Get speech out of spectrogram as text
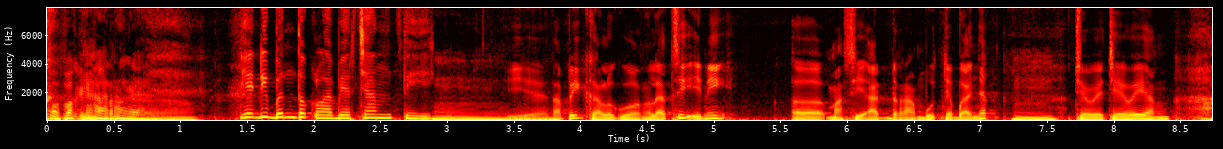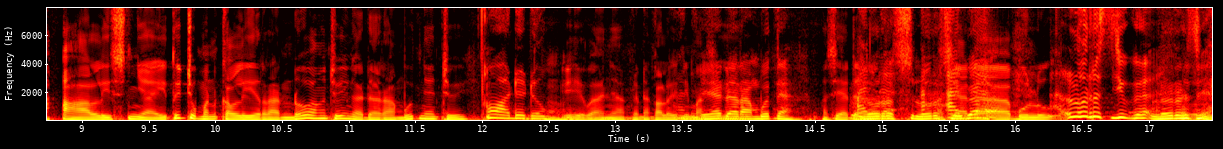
Oh, pakai arang ya. Ya dibentuk lah biar cantik. Hmm. Iya, tapi kalau gua ngeliat sih ini eh, masih ada rambutnya banyak. Hmm. Cewek-cewek yang alisnya itu cuman keliran doang, cuy, nggak ada rambutnya, cuy. Oh ada dong. Iya banyak. Nah kalau ini masih ada rambutnya. masih ada Lurus lurus masih juga. ada bulu. Lurus juga. Lurus ya.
